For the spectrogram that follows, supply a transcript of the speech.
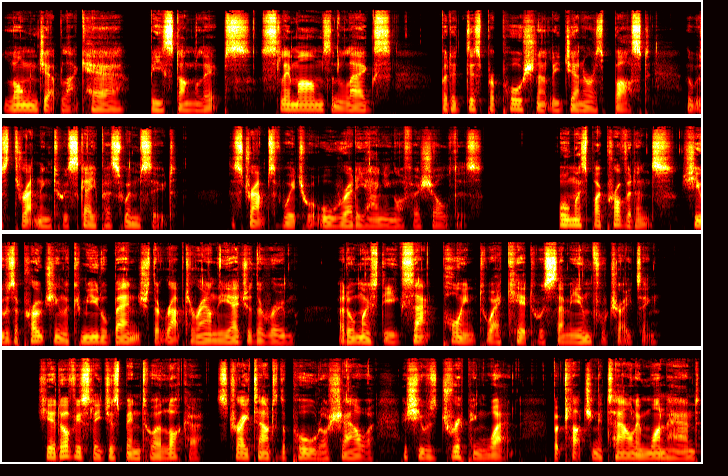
long jet black hair, bee stung lips, slim arms and legs, but a disproportionately generous bust that was threatening to escape her swimsuit, the straps of which were already hanging off her shoulders. Almost by providence, she was approaching the communal bench that wrapped around the edge of the room at almost the exact point where Kit was semi infiltrating. She had obviously just been to her locker, straight out of the pool or shower, as she was dripping wet, but clutching a towel in one hand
